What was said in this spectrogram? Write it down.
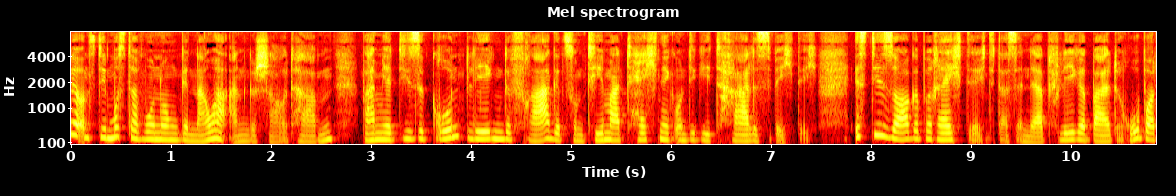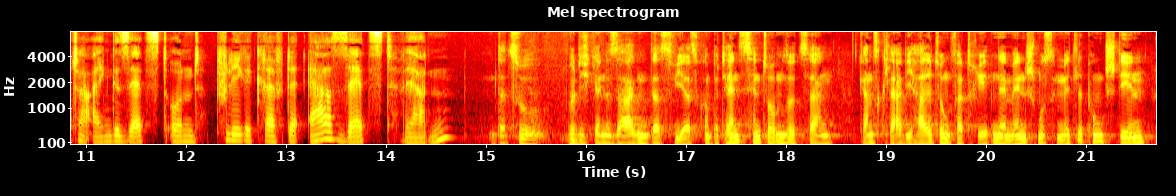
wir uns die Musterwohnung genauer angeschaut haben, war mir diese grundlegende Frage zum Thema Technik und Digitales wichtig. Ist die Sorge berechtigt, dass in der Pflege bald Roboter eingesetzt und Pflegekräfte ersetzt werden? Dazu würde ich gerne sagen, dass wir als Kompetenzzentrum sozusagen ganz klar die Haltung vertreten, der Mensch muss im Mittelpunkt stehen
